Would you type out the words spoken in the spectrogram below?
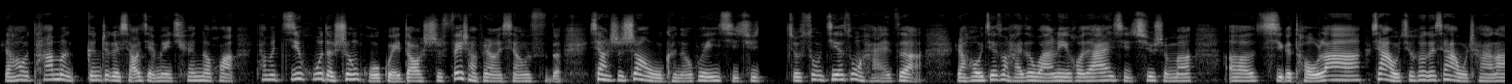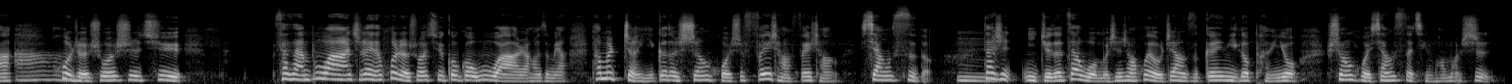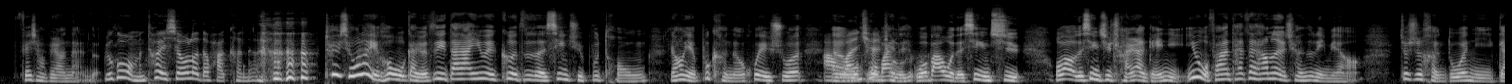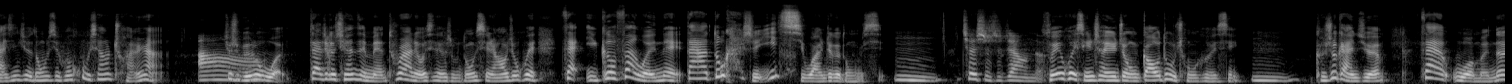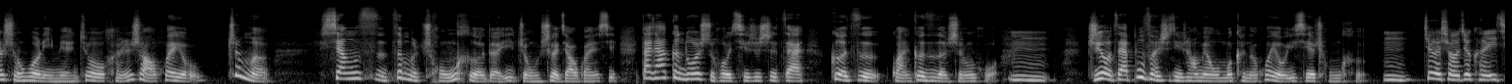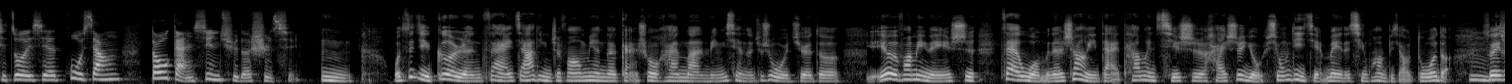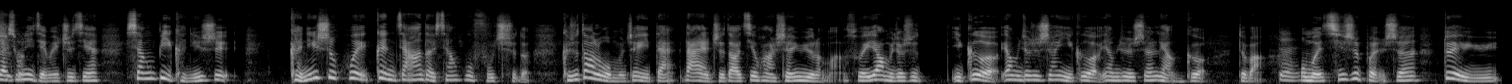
然后她们跟这个小姐妹圈的话，她们几乎的生活轨道是非常非常相似的。像是上午可能会一起去就送接送孩子，然后接送孩子完了以后，大家一起去什么呃洗个头啦，下午去喝个下午茶啦，或者说是去散散步啊之类的，或者说去购购物啊，然后怎么样？他们整一个的生活是非常非常相似的。嗯，但是你觉得在我们身上会有这样子跟一个朋友生活相似的情况吗？是非常非常难的。如果我们退休了的话，可能 退休了以后，我感觉自己大家因为各自的兴趣不同，然后也不可能会说，呃，我把你的，我把我的兴趣，我把我的兴趣传染给你，因为我发现他在他们那个圈子里面啊，就是很多你感兴趣的东西会互相传染。啊，就是比如说我在这个圈子里面突然流行了什么东西，然后就会在一个范围内大家都开始一起玩这个东西，嗯，确实是这样的，所以会形成一种高度重合性。嗯可是感觉在我们的生活里面，就很少会有这么相似、这么重合的一种社交关系。大家更多时候其实是在各自管各自的生活，嗯只有在部分事情上面，我们可能会有一些重合。嗯，这个时候就可以一起做一些互相都感兴趣的事情。嗯，我自己个人在家庭这方面的感受还蛮明显的，就是我觉得也有一方面原因是在我们的上一代，他们其实还是有兄弟姐妹的情况比较多的，嗯，所以在兄弟姐妹之间，相比肯定是。肯定是会更加的相互扶持的。可是到了我们这一代，大家也知道计划生育了嘛，所以要么就是一个，要么就是生一个，要么就是生两个，对吧？对我们其实本身对于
